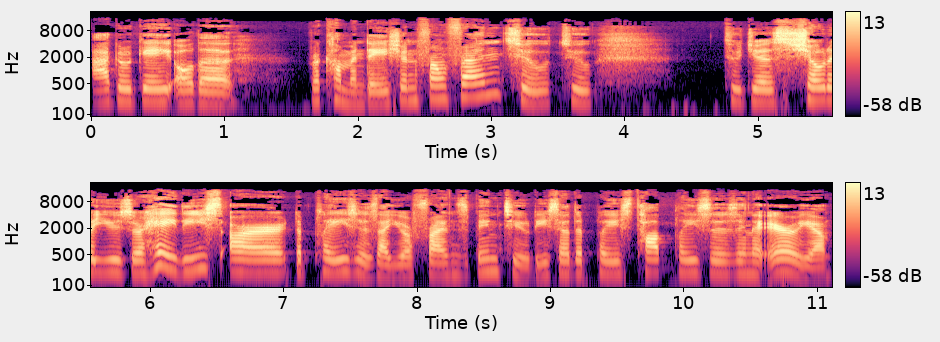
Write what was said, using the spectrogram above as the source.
aggregate all the recommendation from friends to to to just show the user, hey, these are the places that your friends been to. These are the place top places in the area.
